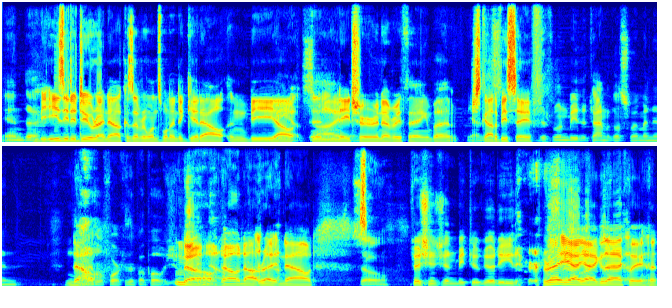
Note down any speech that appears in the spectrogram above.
and uh, be easy to do right now because everyone's wanting to get out and be, Be out in nature and everything, but Yeah, just got to be safe. this wouldn't be the time to go swimming in the No, middle fork of the Popo Agie. no, now. no, not right now. So fishing shouldn't be too good either. Right. Yeah. Yeah. Exactly.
